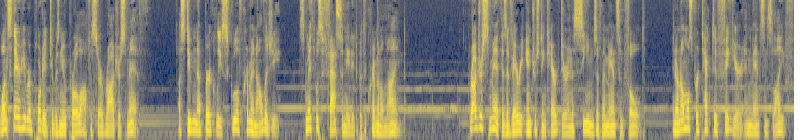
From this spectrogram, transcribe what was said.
Once there, he reported to his new parole officer, Roger Smith. A student at Berkeley's School of Criminology, Smith was fascinated with the criminal mind. Roger Smith is a very interesting character in the seams of the Manson fold, and an almost protective figure in Manson's life.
